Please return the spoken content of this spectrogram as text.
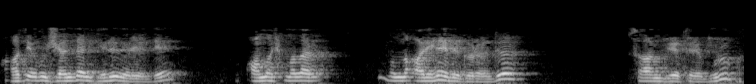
Hadi Ebu Cendel geri verildi. Anlaşmalar bunun aleyhine bir göründü. Sağ mücadele buruk.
